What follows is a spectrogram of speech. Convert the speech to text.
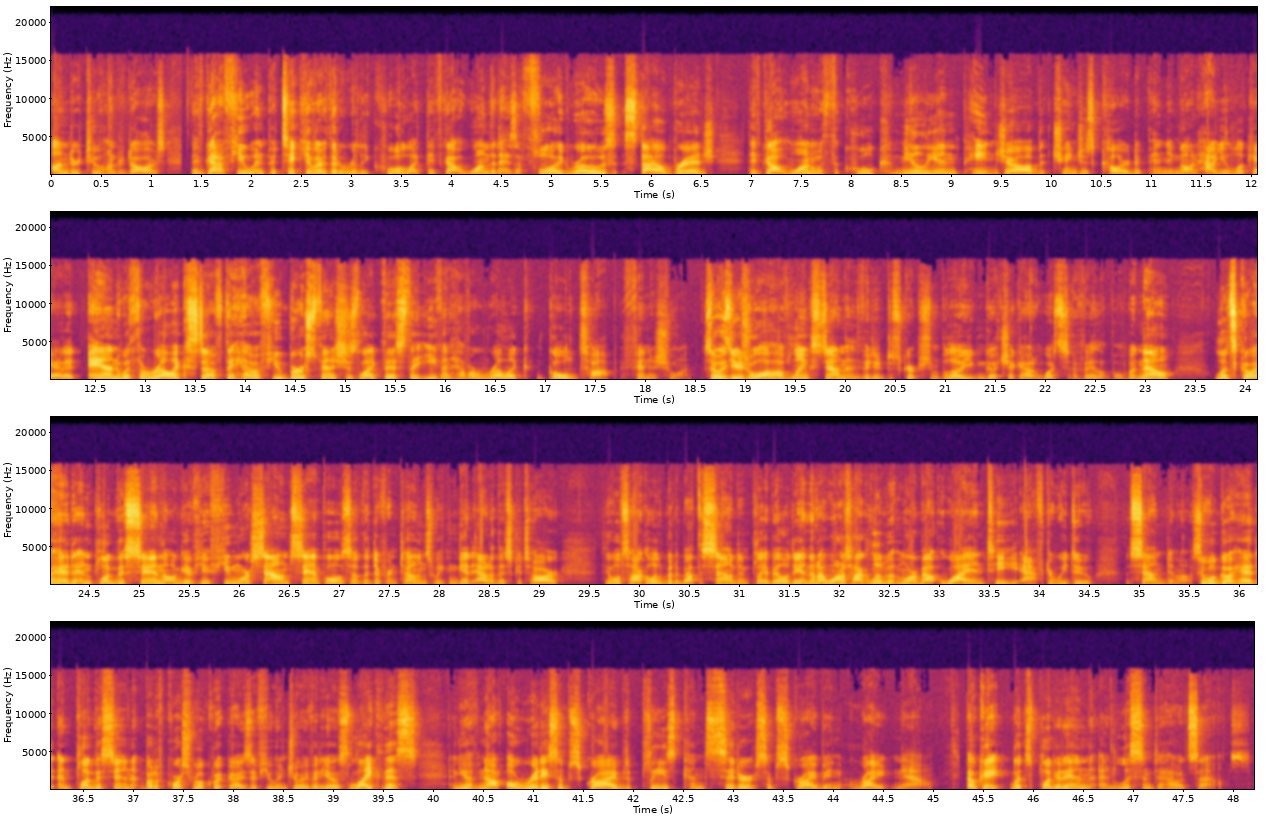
under $200. They've got a few in particular that are really cool. Like they've got one that has a Floyd Rose style bridge They've got one with the cool chameleon paint job that changes color depending on how you look at it. And with the Relic stuff, they have a few burst finishes like this. They even have a Relic gold top finish one. So as usual, I'll have links down in the video description below. You can go check out what's available. But now, let's go ahead and plug this in. I'll give you a few more sound samples of the different tones we can get out of this guitar. Then we'll talk a little bit about the sound and playability, and then I want to talk a little bit more about Y&T after we do the sound demo. So we'll go ahead and plug this in, but of course, real quick, guys, if you enjoy videos like this and you have not already subscribed, please consider subscribing right now. Okay, let's plug it in and listen to how it sounds.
